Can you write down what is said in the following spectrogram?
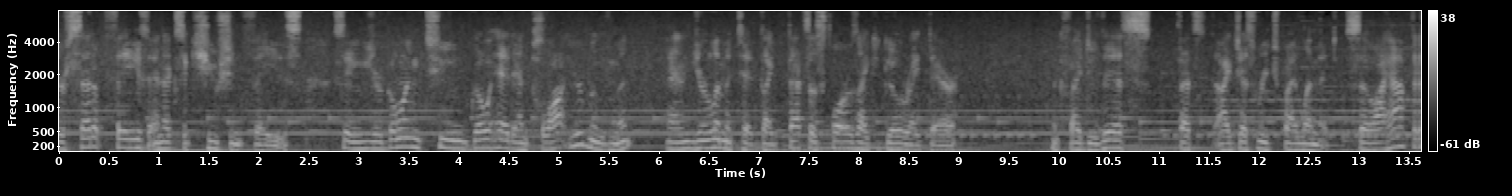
your setup phase and execution phase. So you're going to go ahead and plot your movement, and you're limited. Like, that's as far as I could go right there. Like, if I do this, that's I just reached my limit. So I have to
